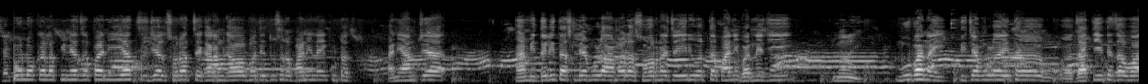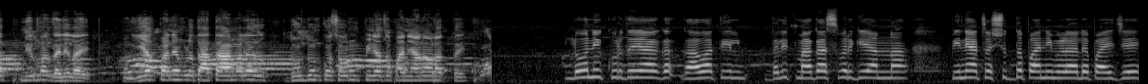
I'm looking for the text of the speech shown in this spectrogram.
सर्व लोकांना पिण्याचं पाणी याच जल स्वराजचं आहे कारण गावामध्ये दुसरं पाणी नाही कुठंच. आणि आमच्या आम्ही दलित असल्यामुळं आम्हाला सुवर्णाच्या एरीवर तर पाणी भरण्याची मुभा नाही. त्याच्यामुळं इथं जातीयतेचा वाद निर्माण झालेला आहे. मग याच पाण्यामुळं तर आता आम्हाला दोन दोन कोसावरून पिण्याचं पाणी आणावं लागतंय. लोणी खुर्द या गा- गावातील दलित मागासवर्गीयांना पिण्याचं शुद्ध पाणी मिळालं पाहिजे.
